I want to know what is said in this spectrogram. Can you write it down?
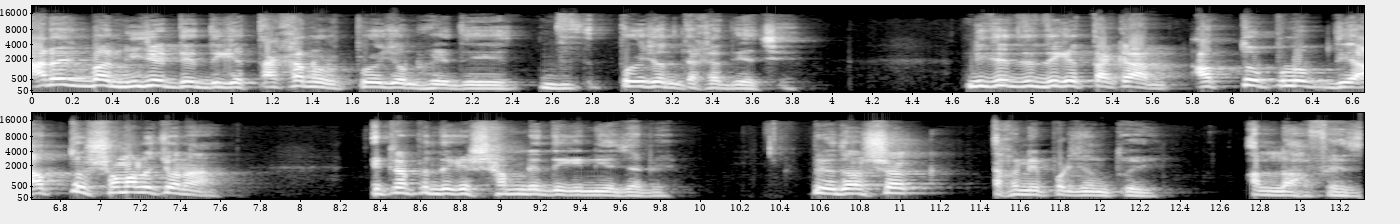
আরেকবার নিজেদের দিকে তাকানোর প্রয়োজন হয়ে দিয়ে, প্রয়োজন দেখা দিয়েছে। নিজেদের দিকে তাকান, আত্মোপলব্ধি, আত্মসমালোচনা, এটা আপনাদেরকে সামনের দিকে নিয়ে যাবে। প্রিয় দর্শক, এখন এ পর্যন্তই। আল্লাহ হাফেজ।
